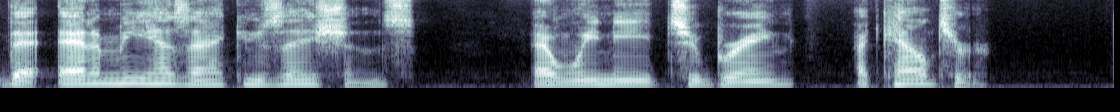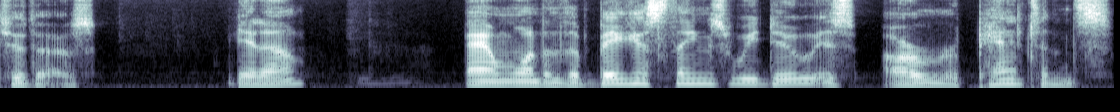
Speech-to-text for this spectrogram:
the enemy has accusations, and we need to bring a counter to those, you know? Mm-hmm. And one of the biggest things we do is our repentance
